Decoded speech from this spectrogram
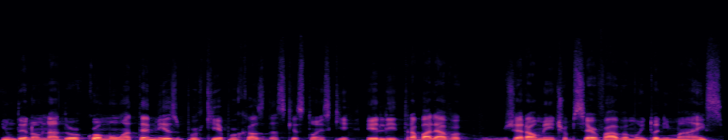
em um denominador comum, até mesmo porque por causa das questões que ele trabalhava, geralmente observava muito animais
